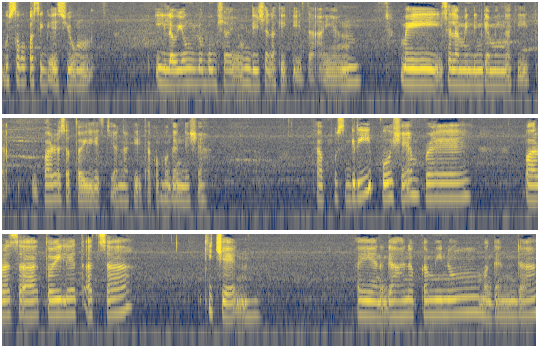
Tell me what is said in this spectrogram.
gusto ko kasi guys yung ilaw, yung lubog siya, yung hindi siya nakikita. Ayan. May salamin din kaming nakita. Para sa toilet yan, nakita ko maganda siya. Tapos gripo, syempre. Para sa toilet at sa kitchen. Ayan, naghahanap kami nung maganda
